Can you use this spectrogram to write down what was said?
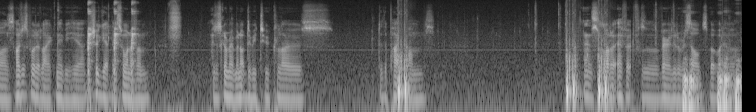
I'll just put it like maybe here. I should get at least one of them. I just gotta remember not to be too close to the pipe bombs. And it's a lot of effort for very little results, but whatever.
